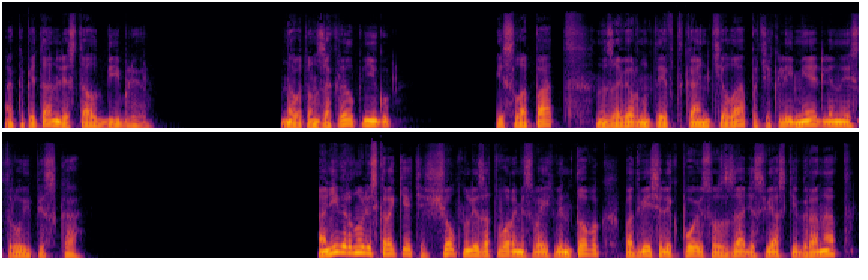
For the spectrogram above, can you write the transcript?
а капитан листал Библию. Но вот он закрыл книгу, и с лопат на завернутые в ткань тела потекли медленные струи песка. Они вернулись к ракете, щелкнули затворами своих винтовок, подвесили к поясу сзади связки гранат —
